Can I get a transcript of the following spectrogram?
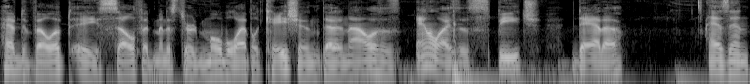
have developed a self administered mobile application that analyzes, analyzes speech, data, as an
